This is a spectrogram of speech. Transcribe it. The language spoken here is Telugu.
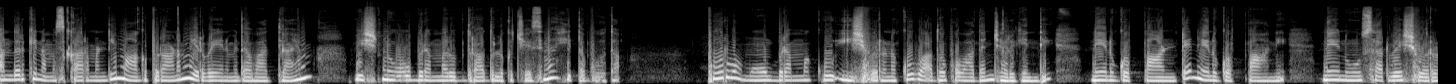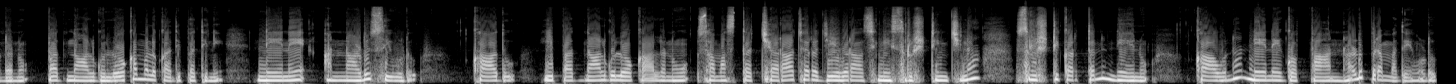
అందరికీ నమస్కారం అండి మాఘపురాణం ఇరవై ఎనిమిదవ అధ్యాయం. విష్ణువు బ్రహ్మరుద్రాదులకు చేసిన హితబోధ. పూర్వము బ్రహ్మకు ఈశ్వరునకు వాదోపవాదం జరిగింది. నేను గొప్ప అంటే నేను గొప్ప అని. నేను సర్వేశ్వరుడను పద్నాలుగు లోకములకు అధిపతిని. నేనే అన్నాడు శివుడు. కాదు ఈ పద్నాలుగు లోకాలను సమస్త చరాచర జీవరాశిని సృష్టించిన సృష్టికర్తను నేను. కావున నేనే గొప్ప అన్నాడు బ్రహ్మదేవుడు.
